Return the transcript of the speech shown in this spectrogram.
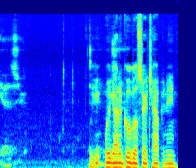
Yes. We got a Google search happening.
